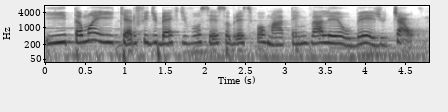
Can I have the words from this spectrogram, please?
E tamo aí, quero feedback de vocês sobre esse formato, hein? Valeu, beijo, tchau!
